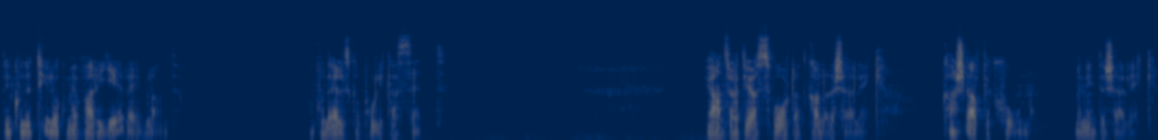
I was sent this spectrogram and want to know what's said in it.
Den kunde till och med variera ibland. Man kunde älska på olika sätt. Jag antar att jag har svårt att kalla det kärlek. Kanske affektion, men inte kärlek.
